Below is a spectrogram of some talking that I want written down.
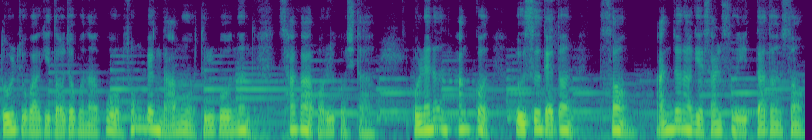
돌 조각이 너저분하고 송백나무 들보는 사가 버릴 것이다. 본래는 한껏 으스대던 성, 안전하게 살 수 있다던 성,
